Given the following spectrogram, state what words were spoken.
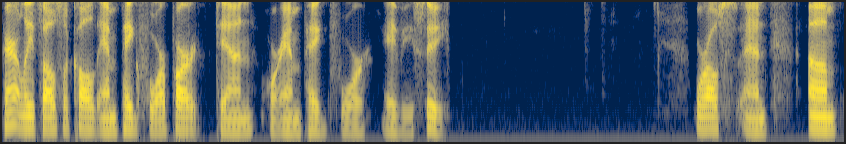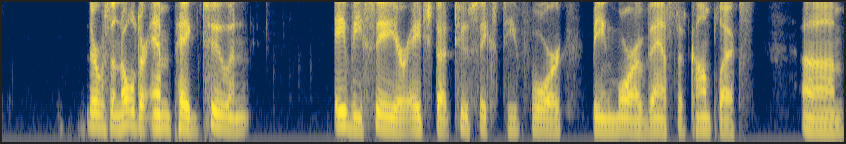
Apparently it's also called MPEG-4 Part 10 or MPEG-4 AVC. We're also, and um, there was an older MPEG-2 and AVC or H.264 being more advanced and complex um,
